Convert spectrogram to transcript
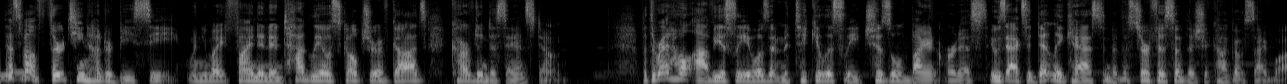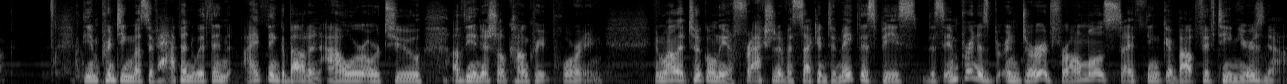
That's about 1300 BC, when you might find an intaglio sculpture of gods carved into sandstone. But the rat hole obviously wasn't meticulously chiseled by an artist. It was accidentally cast into the surface of the Chicago sidewalk. The imprinting must have happened within, I think, about an hour or two of the initial concrete pouring. And while it took only a fraction of a second to make this piece, this imprint has endured for almost, I think, about 15 years now.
